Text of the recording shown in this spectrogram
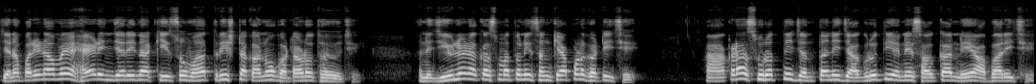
જેના પરિણામે હેડ ઇન્જરીના કેસોમાં ત્રીસ ટકાનો ઘટાડો થયો છે અને જીવલેણ અકસ્માતોની સંખ્યા પણ ઘટી છે. આ આંકડા સુરતની જનતાની જાગૃતિ અને સહકારને આભારી છે.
